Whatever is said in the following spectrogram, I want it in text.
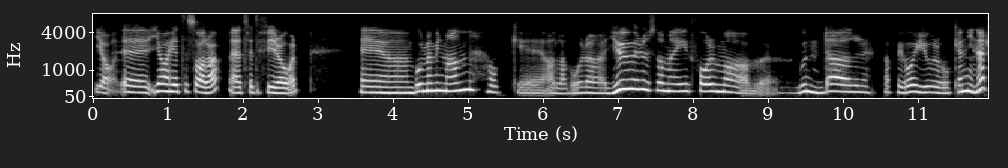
Ja, eh, jag heter Sara, är 34 år. Eh, bor med min man och eh, alla våra djur som är i form av eh, hundar, papegojor och kaniner.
